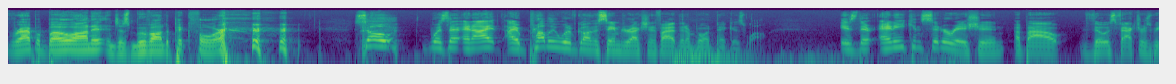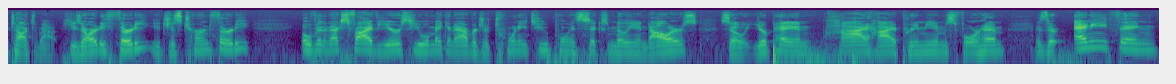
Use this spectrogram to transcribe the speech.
wrap a bow on it and just move on to pick four. so was there? And I I probably would have gone the same direction if I had the number one pick as well. Is there any consideration about those factors we talked about? He's already 30. He just turned 30 over the next five years, he will make an average of $22.6 million. So you're paying high, high premiums for him. Is there anything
